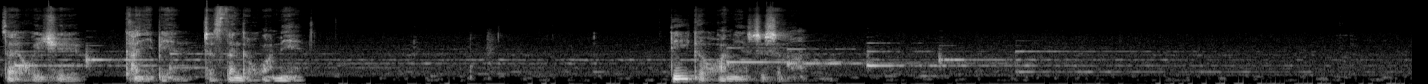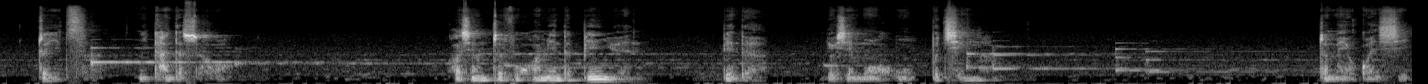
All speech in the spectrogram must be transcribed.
再回去看一遍这三个画面。第一个画面是什么？这一次你看的是。像这幅画面的边缘变得有些模糊不清了，这没有关系，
